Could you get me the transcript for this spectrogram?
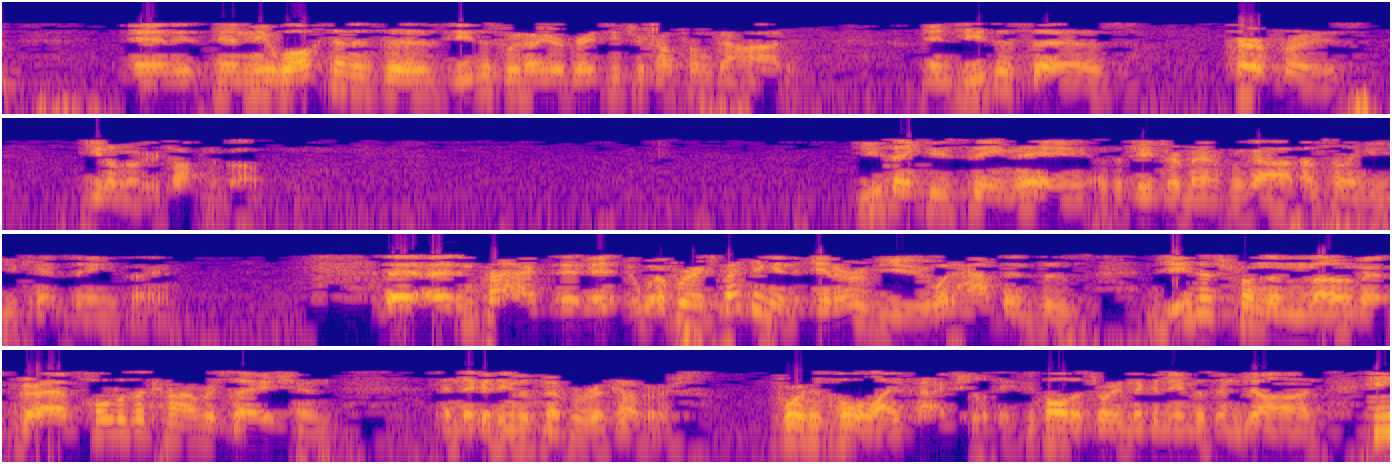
And, it, and he walks in and says, Jesus, we know you're a great teacher come from God. And Jesus says, paraphrase, you don't know what you're talking about. You think you see me as a teacher, man from God. I'm telling you, you can't see anything. Uh, in fact, if we're expecting an interview, what happens is Jesus, from the moment, grabs hold of the conversation, and Nicodemus never recovers. For his whole life, actually. If you follow the story of Nicodemus and John, he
